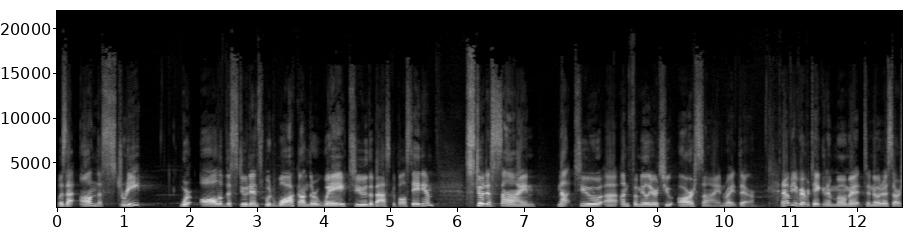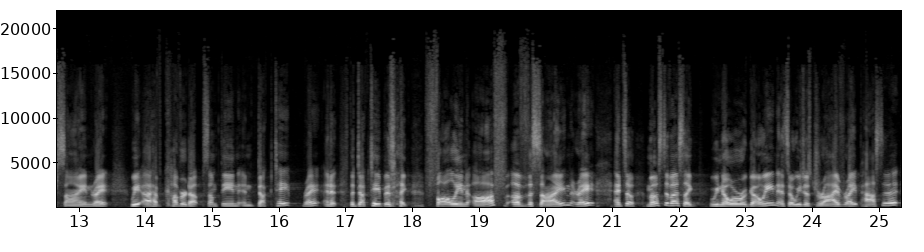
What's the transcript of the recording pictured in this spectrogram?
was that on the street, where all of the students would walk on their way to the basketball stadium, stood a sign not too uh, unfamiliar to our sign right there. I don't know if you've ever taken a moment to notice our sign, right? We uh, have covered up something in duct tape, right? And it, the duct tape is like falling off of the sign, right? And so most of us, like, we know where we're going, and so we just drive right past it.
